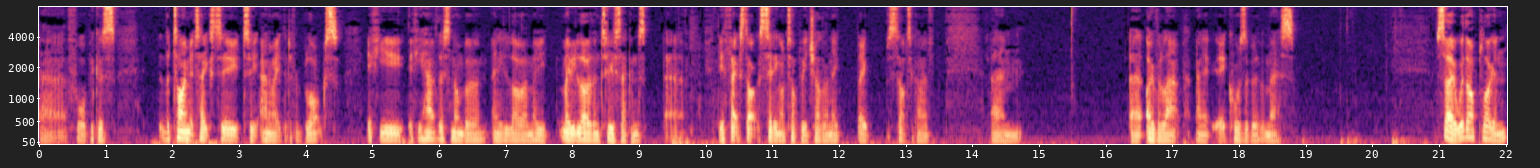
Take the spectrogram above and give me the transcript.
uh, for because the time it takes to to animate the different blocks. If you if you have this number any lower, maybe maybe lower than two seconds, uh, the effects start sitting on top of each other and they they start to kind of um, uh, overlap and it, it causes a bit of a mess. So with our plugin,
